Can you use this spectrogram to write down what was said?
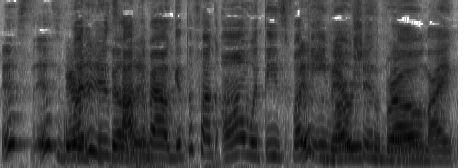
It's it's very. "What did you talk about? Get the fuck on with these fucking It's emotions, bro." Like,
